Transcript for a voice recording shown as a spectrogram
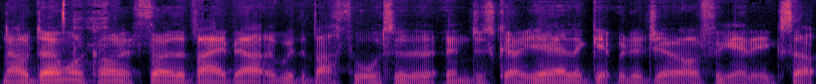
Now, I don't want to kind of throw the baby out with the bathwater and just go, yeah, let's get rid of Gerrard, forget it. Because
